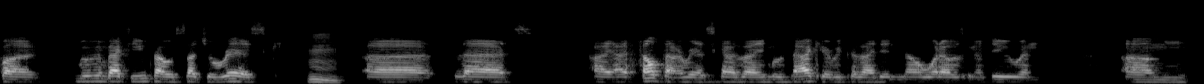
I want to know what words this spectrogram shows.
but moving back to Utah was such a risk mm. uh, that I, I felt that risk as I moved back here because I didn't know what I was going to do, and um,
